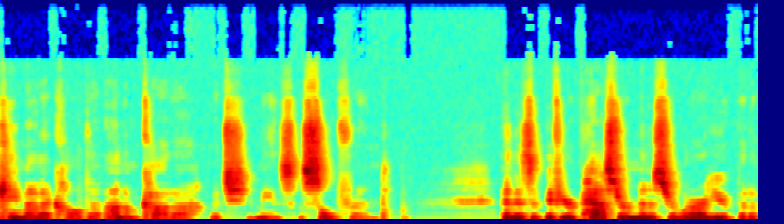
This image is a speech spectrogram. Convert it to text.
came out of that called the anam cara, which means a soul friend. And as if you're a pastor or minister, what are you but a,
